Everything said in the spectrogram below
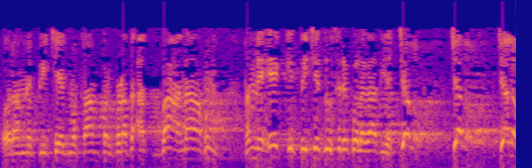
اور ہم نے پیچھے ایک مقام پر پڑا تھا، اتبعناہم۔ ہم نے ایک کے پیچھے دوسرے کو لگا دیا، چلو چلو چلو۔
